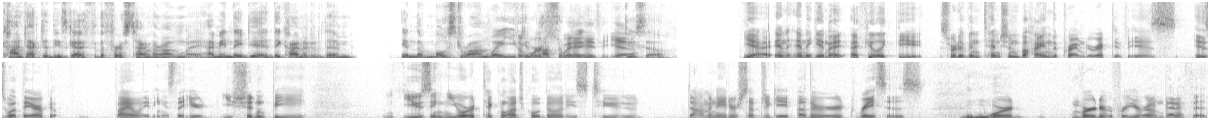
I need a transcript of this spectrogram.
contacted these guys for the first time the wrong way. I mean, they did. They contacted them in the most wrong way you the could possibly way, yeah. do so. Yeah, and and again, I, I feel like the sort of intention behind the Prime Directive is is what they are violating is that you're you shouldn't be using your technological abilities to dominate or subjugate other races mm-hmm. or murder for your own benefit.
